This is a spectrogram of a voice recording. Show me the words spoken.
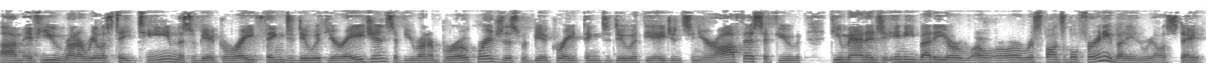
Um, if you run a real estate team, this would be a great thing to do with your agents. If you run a brokerage, this would be a great thing to do with the agents in your office. If you if you manage anybody or or, or responsible for anybody in real estate,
